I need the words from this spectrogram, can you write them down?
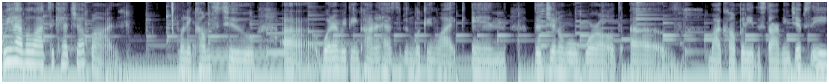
we have a lot to catch up on when it comes to uh, what everything kind of has been looking like in the general world of my company, The Starving Gypsy,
